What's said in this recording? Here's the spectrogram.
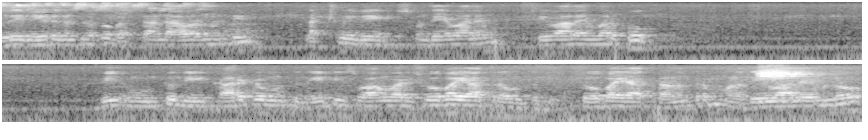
ఉదయం ఏడు గంటలకు బస్టాండ్ ఆవరణ నుండి లక్ష్మీ వెంకటేశ్వర దేవాలయం శివాలయం వరకు ఉంటుంది కార్యక్రమం ఉంటుంది. ఏంటి? స్వామివారి శోభాయాత్ర ఉంటుంది. శోభాయాత్ర అనంతరం మన దేవాలయంలో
